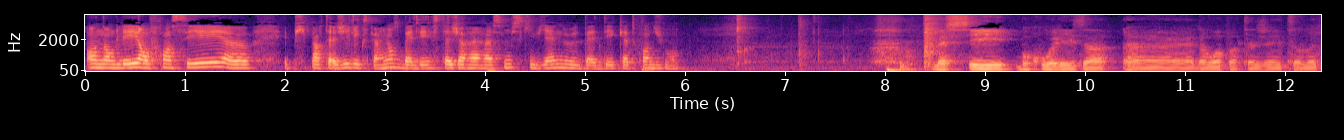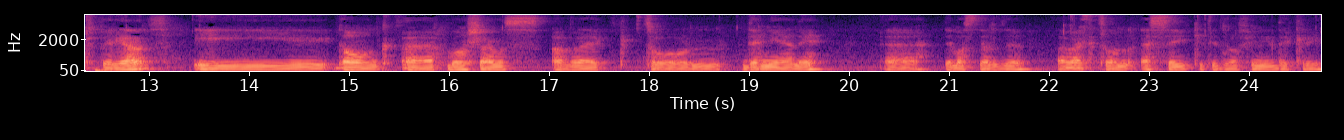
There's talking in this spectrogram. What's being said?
en anglais, en français, et puis partager l'expérience bah, des stagiaires Erasmus qui viennent bah, des quatre coins du monde. Merci beaucoup Elisa d'avoir partagé ton expérience. Et donc, euh, bonne chance avec ton dernière année euh, de Master 2, avec ton essai que tu dois finir d'écrire.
